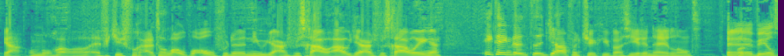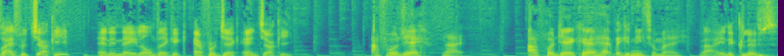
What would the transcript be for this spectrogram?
ja, om nog wel eventjes vooruit te lopen over de nieuwjaarsbeschouwingen, oudjaarsbeschouwingen. Ik denk dat het het jaar van Chucky was hier in Nederland. Eh, wereldwijd voor Chucky. En in Nederland denk ik Afrojack en Chucky. Afrojack? Nee. Afrojack eh, heb ik het niet zo mee. Nou, in de clubs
